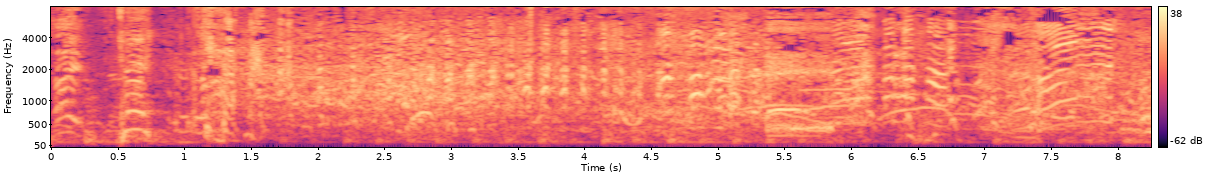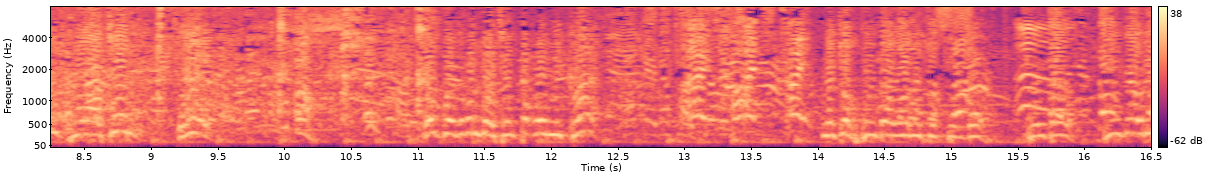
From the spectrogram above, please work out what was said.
Time. Time. 구하진 왜? 아, 그거 조금 더 진짜 겁니까? 나 조금 더 와나 조금 더 둘다 둘다 우리.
